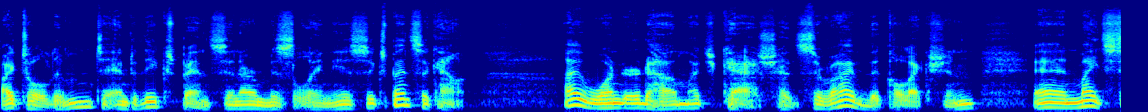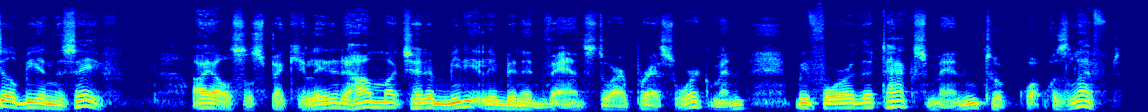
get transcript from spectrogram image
I told him to enter the expense in our miscellaneous expense account. I wondered how much cash had survived the collection and might still be in the safe. I also speculated how much had immediately been advanced to our press workmen before the taxmen took what was left.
